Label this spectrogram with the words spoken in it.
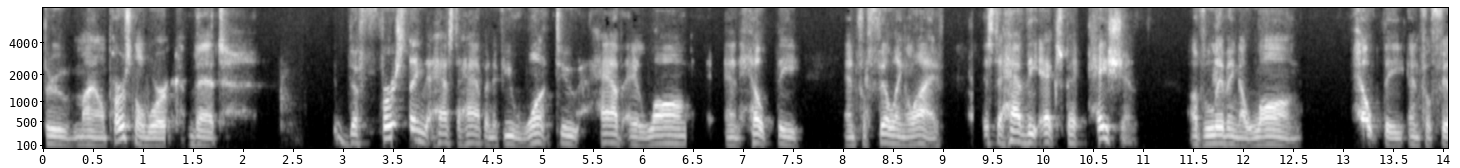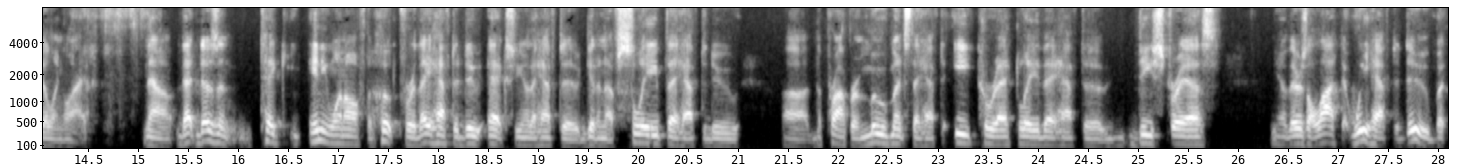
through my own personal work that the first thing that has to happen if you want to have a long and healthy and fulfilling life is to have the expectation of living a long, healthy, and fulfilling life. Now, that doesn't take anyone off the hook for they have to do X. You know, they have to get enough sleep, they have to do uh, the proper movements, they have to eat correctly, they have to de stress. You know, there's a lot that we have to do, but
